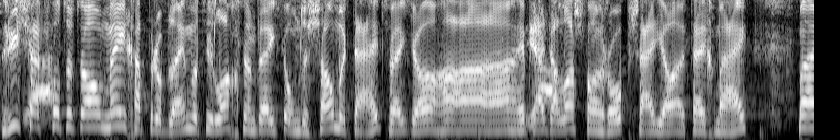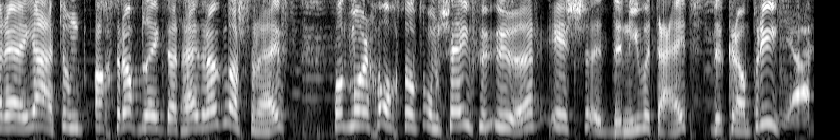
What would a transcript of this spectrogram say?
Richard ja. vond het al een mega probleem, want hij lachte een beetje om de zomertijd. Weet je wel, ha, ha, heb ja. jij daar last van, Rob, zei hij tegen mij. Maar uh, ja, toen achteraf bleek dat hij er ook last van heeft. Want morgenochtend om 7 uur is de nieuwe tijd, de Grand Prix. Ja.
